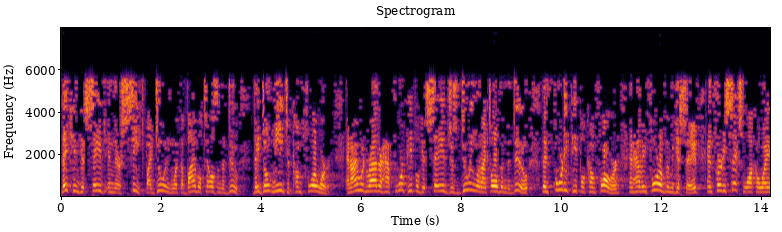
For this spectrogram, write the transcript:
They can get saved in their seat by doing what the Bible tells them to do. They don't need to come forward. And I would rather have four people get saved just doing what I told them to do than 40 people come forward and having four of them get saved and 36 walk away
